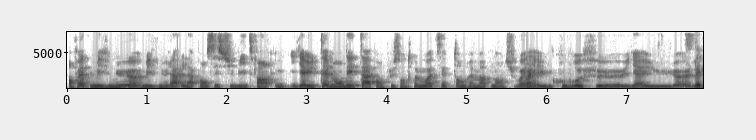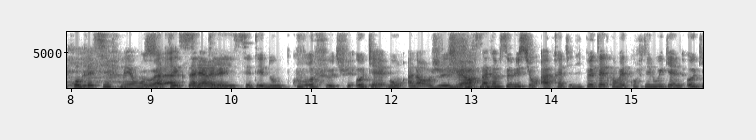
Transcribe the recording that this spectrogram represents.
en fait, m'est venue, euh, m'est venue la, la pensée subite. Enfin, il il y a eu tellement d'étapes en plus entre le mois de septembre et maintenant. Tu vois, il y a eu le couvre-feu, il y a eu euh, C'était progressif, mais on voilà, sentait que ça allait c'était- arriver. C'était donc couvre-feu. Tu fais OK, bon, alors je, je vais avoir ça comme solution. Après, tu dis peut-être qu'on va être confiné le week-end. OK,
